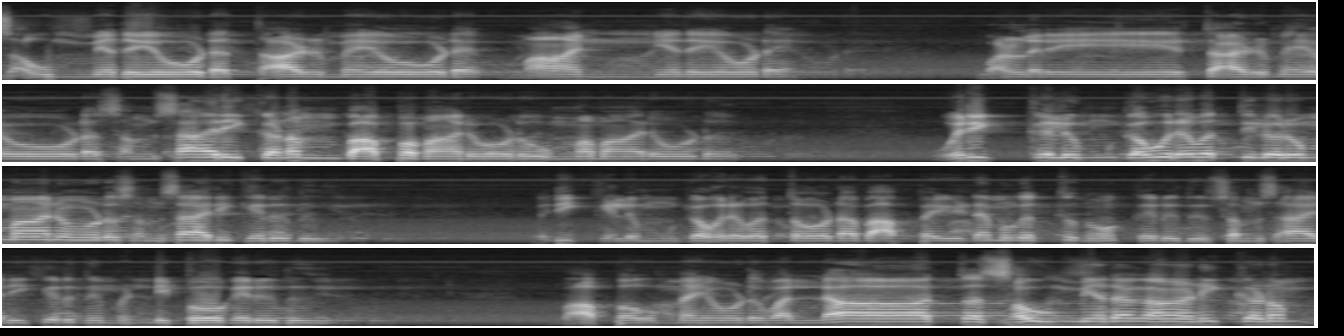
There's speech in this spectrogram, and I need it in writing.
സൗമ്യതയോടെ താഴ്മയോടെ മാന്യതയോടെ വളരെ താഴ്മയോടെ സംസാരിക്കണം ബാപ്പമാരോട് ഉമ്മമാരോട് ഒരിക്കലും ഗൗരവത്തിൽ ഒരു ഉമ്മാനോട് സംസാരിക്കരുത്. ഒരിക്കലും ഗൗരവത്തോടെ ബാപ്പയുടെ മുഖത്ത് നോക്കരുത്. സംസാരിക്കരുത് മിണ്ടിപ്പോകരുത്. ബാപ്പ ഉമ്മയോട് വല്ലാത്ത സൗമ്യത കാണിക്കണം.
